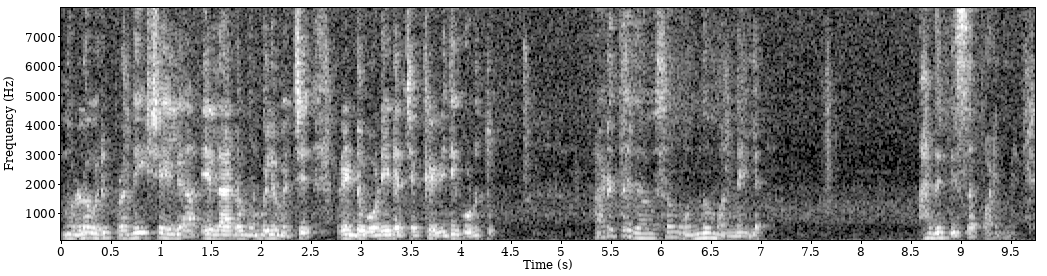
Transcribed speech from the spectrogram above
എന്നുള്ള ഒരു പ്രതീക്ഷയിൽ എല്ലാവരുടെ മുമ്പിലും വെച്ച് രണ്ട് കോടിയുടെ ചെക്ക് എഴുതി കൊടുത്തു. അടുത്ത ദിവസം ഒന്നും വന്നില്ല. അത് ഡിസപ്പോയിൻമെന്റ്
